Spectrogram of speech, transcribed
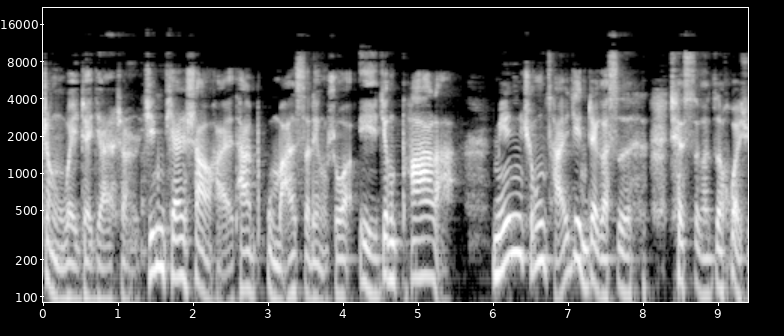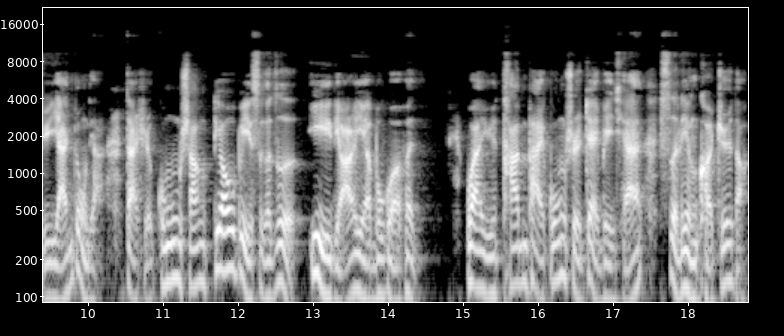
正为这件事儿。今天上海滩不瞒司令说，已经塌了。民穷财尽这个四 这四个字或许严重点但是工商凋敝四个字一点儿也不过分。”关于摊派公事这笔钱，司令可知道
